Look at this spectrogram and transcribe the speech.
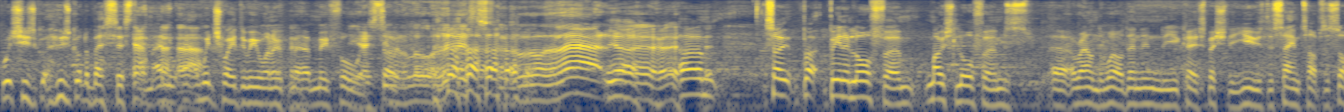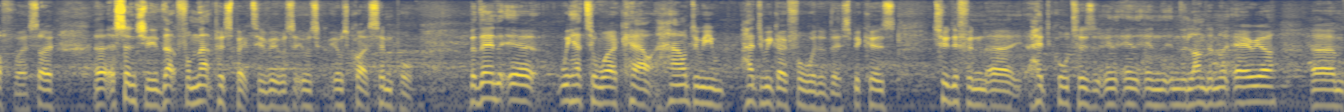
which who's got, who's got the best system, and, and, which way do we want to uh, move forward? Yes, so, doing a little of this, a little of that. Yeah. Um, so, but being a law firm, most law firms uh, around the world and in the UK especially use the same types of software. So, uh, essentially, that from that perspective, it was it was it was quite simple. But then uh, we had to work out how do we how do we go forward with this because two different uh, headquarters in, in, in, the London area. Um,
